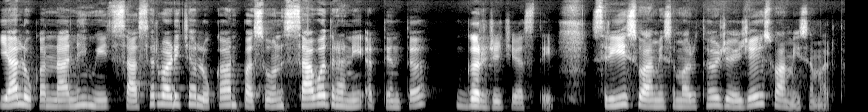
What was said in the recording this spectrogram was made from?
या लोकांना नेहमीच सासरवाडीच्या लोकांपासून सावध राहणे अत्यंत गरजेचे असते. श्री स्वामी समर्थ जय जय स्वामी समर्थ.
